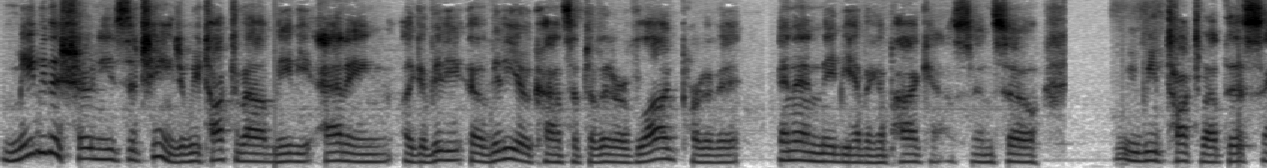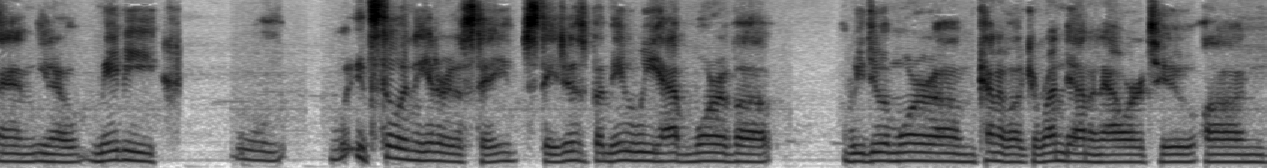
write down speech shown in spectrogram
maybe the show needs to change. And we talked about maybe adding like a video, a video concept of it or a vlog part of it, and then maybe having a podcast. And so we, we've talked about this, and you know, maybe it's still in the iterative stage stages, but maybe we have more of a we do a more um, kind of like a rundown an hour or two on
